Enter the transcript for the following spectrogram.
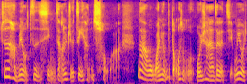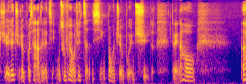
就是很没有自信，这样就觉得自己很丑啊。那我完全不懂为什么我去参加这个节目，因为我绝对绝对不会参加这个节目，除非我去整形，不然我绝对不会去的。对，然后，啊，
